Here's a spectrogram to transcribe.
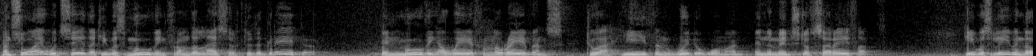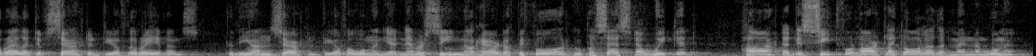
And so I would say that he was moving from the lesser to the greater, in moving away from the ravens to a heathen widow woman in the midst of Zarephath. He was leaving the relative certainty of the ravens to the uncertainty of a woman he had never seen nor heard of before, who possessed a wicked heart, a deceitful heart like all other men and women.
